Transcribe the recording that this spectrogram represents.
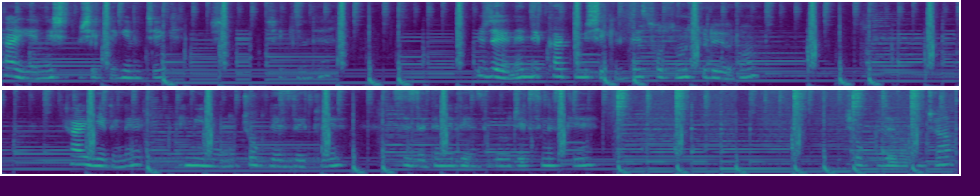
Her yerine eşit bir şekilde gelecek şekilde. Üzerine dikkatli bir şekilde sosumu sürüyorum. Her yerine emin olun çok lezzetli. Siz de denediğinizde göreceksiniz ki çok güzel olacak.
